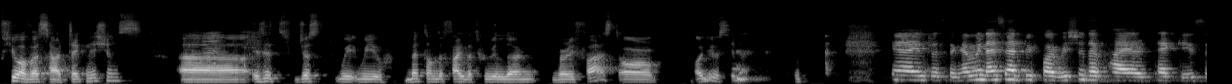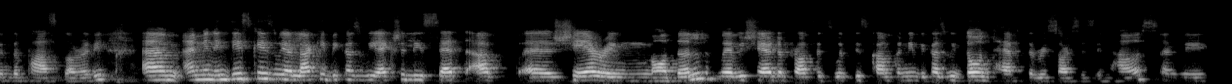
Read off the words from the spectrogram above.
few of us are technicians. Uh, is it just we, we bet on the fact that we will learn very fast or how do you see that? Yeah interesting. I mean i said before we should have hired techies in the past already. Um, i mean in this case we are lucky because we actually set up a sharing model where we share the profits with this company because we don't have the resources in house and we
